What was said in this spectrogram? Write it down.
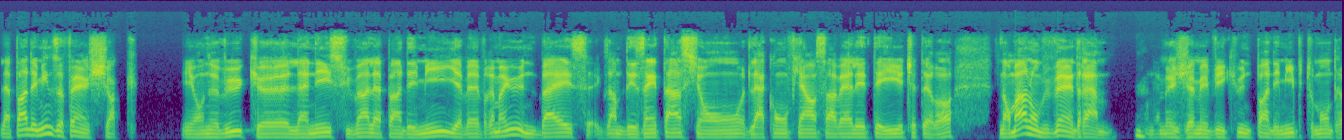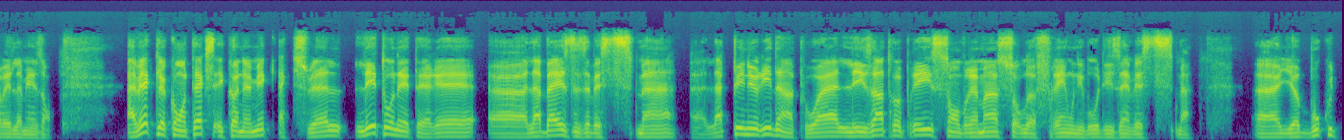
La pandémie nous a fait un choc. Et on a vu que l'année suivant la pandémie, il y avait vraiment eu une baisse, exemple des intentions, de la confiance envers TI, etc. Normal, on vivait un drame. On n'avait jamais vécu une pandémie, puis tout le monde travaillait de la maison. Avec le contexte économique actuel, les taux d'intérêt, euh, la baisse des investissements, euh, la pénurie d'emplois, les entreprises sont vraiment sur le frein au niveau des investissements. Euh, il y a beaucoup de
